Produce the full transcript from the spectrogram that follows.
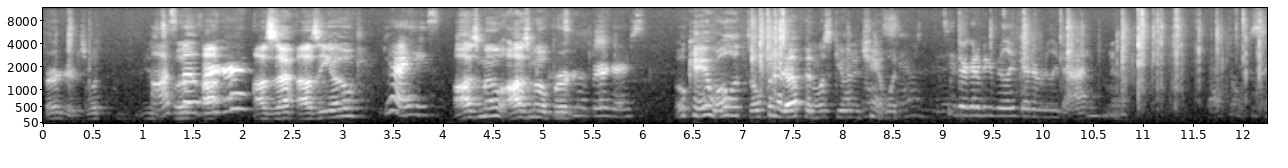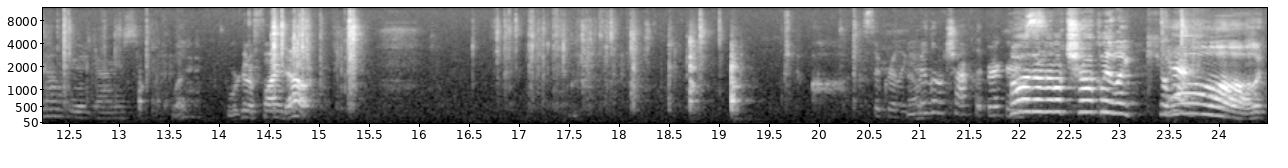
Burgers. What? Is- Osmo Burger? Oz- Ozio? Yeah, he's Osmo? Osmo Osmo Burgers. Burgers. Okay, well, let's open it up and let's give it a chance. What? It's either gonna be really good or really bad. Yeah, That don't sound good, guys. what? We're gonna find out. Oh, these look really No? good. Little chocolate burgers. Oh, they're little chocolate, like, Yeah. oh, look,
